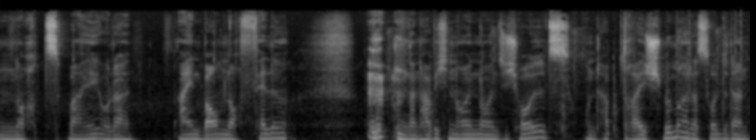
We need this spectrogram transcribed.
noch zwei oder ein Baum noch Fälle. dann habe ich 99 Holz und habe drei Schwimmer. Das sollte dann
